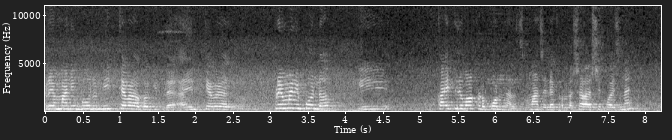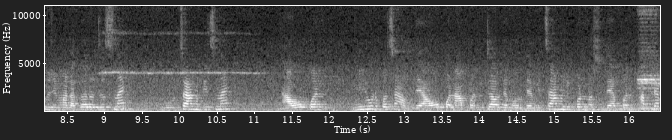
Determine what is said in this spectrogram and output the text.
प्रेमाने बोलून मी इतक्या वेळा बघितलं आणि इतक्या वेळा प्रेमाने बोललं की काहीतरी वाकडं बोलणारच. माझ्या लेकरांना शाळा शिकवायची नाही तुझी मला गरजच नाही तू चांगलीच नाही. अहो पण मी एवढं पण द्या अहो पण आपण जाऊ द्या मरू द्या. मी चांगली पण नसू द्या पण आपल्या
